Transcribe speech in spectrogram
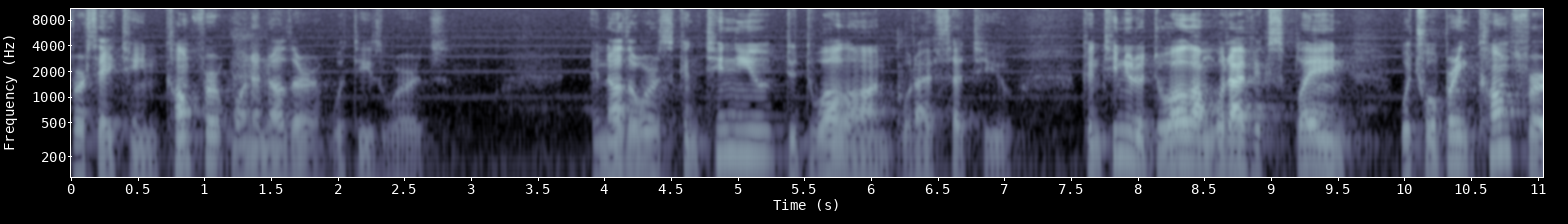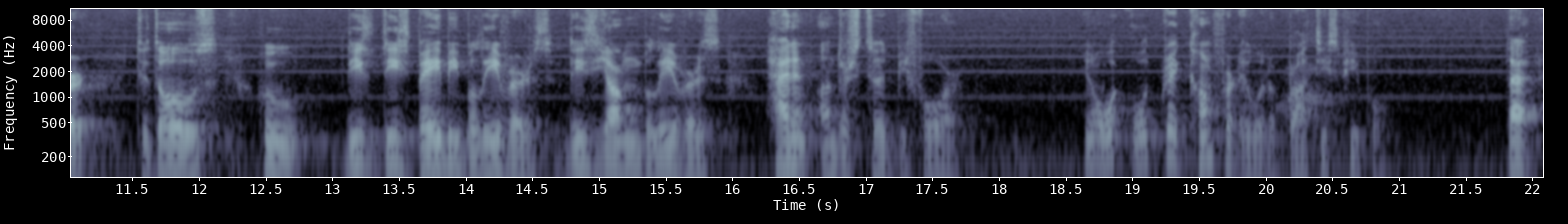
verse 18, comfort one another with these words. In other words, continue to dwell on what I've said to you. Continue to dwell on what I've explained, which will bring comfort to those who, these, these baby believers, these young believers, hadn't understood before. You know, what, what great comfort it would have brought these people. That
